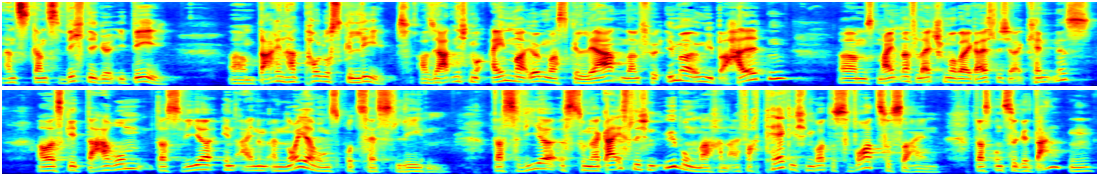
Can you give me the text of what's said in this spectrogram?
Ganz, ganz wichtige Idee. Ähm, darin hat Paulus gelebt. Also er hat nicht nur einmal irgendwas gelernt und dann für immer irgendwie behalten. Ähm, das meint man vielleicht schon mal bei geistlicher Erkenntnis. Aber es geht darum, dass wir in einem Erneuerungsprozess leben dass wir es zu einer geistlichen Übung machen, einfach täglich in Gottes Wort zu sein, dass unsere Gedanken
